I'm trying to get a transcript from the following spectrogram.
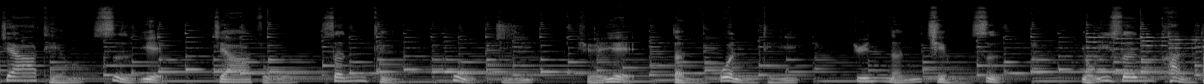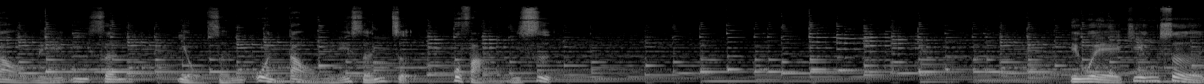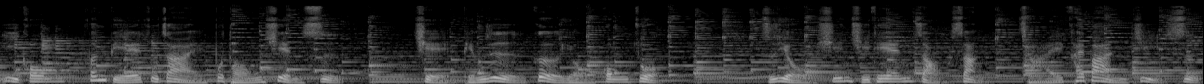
家庭、事业、家族、身体、户籍、学业等问题。均能请示。有医生看到没医生，有神问到没神者，不妨一试。因为金色义工分别住在不同县市，且平日各有工作，只有星期天早上才开办祭祀。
